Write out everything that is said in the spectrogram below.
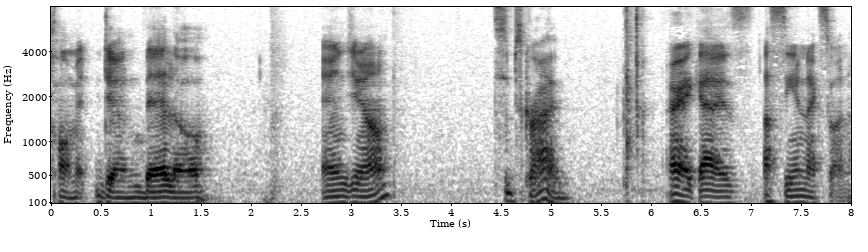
Comment down below. And you know, subscribe. Alright guys, I'll see you next one.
